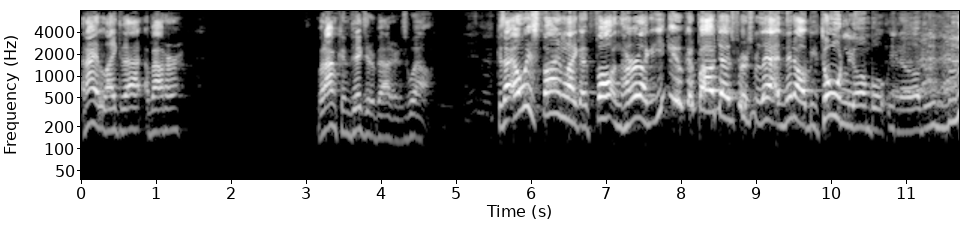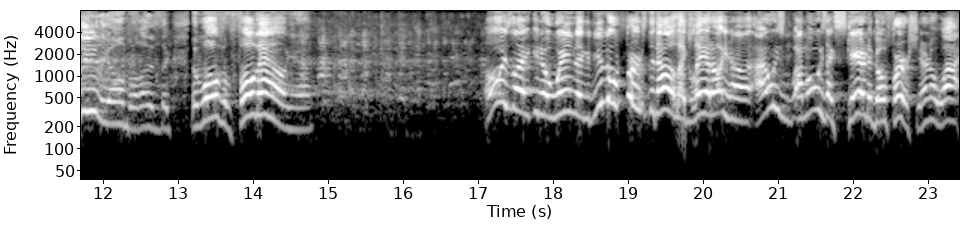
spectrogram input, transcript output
And I like that about her. But I'm convicted about it as well. Because I always find like a fault in her. Like, you, you can apologize first for that, and then I'll be totally humble. You know, I'll be completely humble. I was like, the walls will fall down, you know. always like, you know, waiting, like, if you go first, then I'll like lay it all, you know. I always, I'm always like scared to go first. You don't know why.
